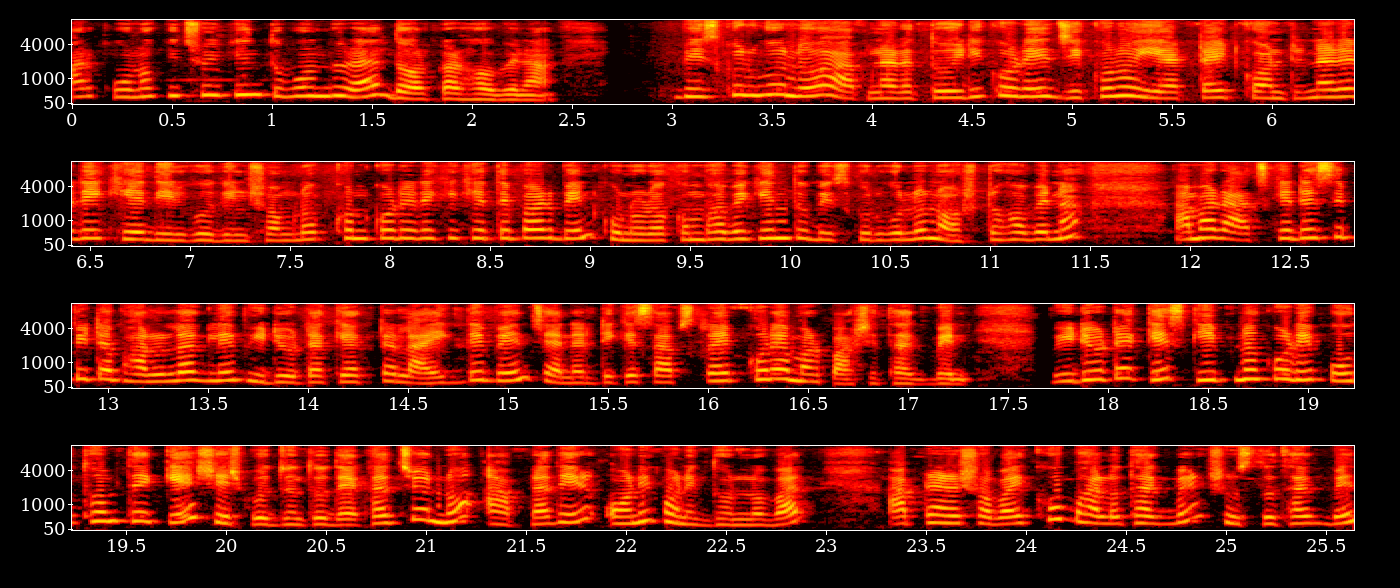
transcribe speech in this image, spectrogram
আর কোনো কিছুই কিন্তু বন্ধুরা দরকার হবে না। বিস্কুটগুলো আপনারা তৈরি করে যে কোনো এয়ারটাইট কন্টেনারে রেখে দীর্ঘদিন সংরক্ষণ করে রেখে খেতে পারবেন। কোনো রকমভাবে কিন্তু বিস্কুটগুলো নষ্ট হবে না। আমার আজকের রেসিপিটা ভালো লাগলে ভিডিওটাকে একটা লাইক দেবেন, চ্যানেলটিকে সাবস্ক্রাইব করে আমার পাশে থাকবেন। ভিডিওটাকে স্কিপ না করে প্রথম থেকে শেষ পর্যন্ত দেখার জন্য আপনাদের অনেক অনেক ধন্যবাদ। আপনারা সবাই খুব ভালো থাকবেন, সুস্থ থাকবেন।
